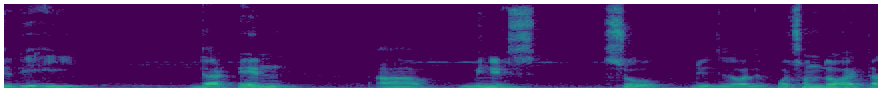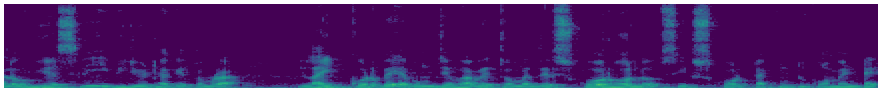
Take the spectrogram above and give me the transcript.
যদি এই দ্য টেন মিনিটস শো যদি তোমাদের পছন্দ হয়, তাহলে অভিয়াসলি এই ভিডিওটাকে তোমরা লাইক করবে এবং যেভাবে তোমাদের স্কোর হলো, সেই স্কোরটা কিন্তু কমেন্টে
